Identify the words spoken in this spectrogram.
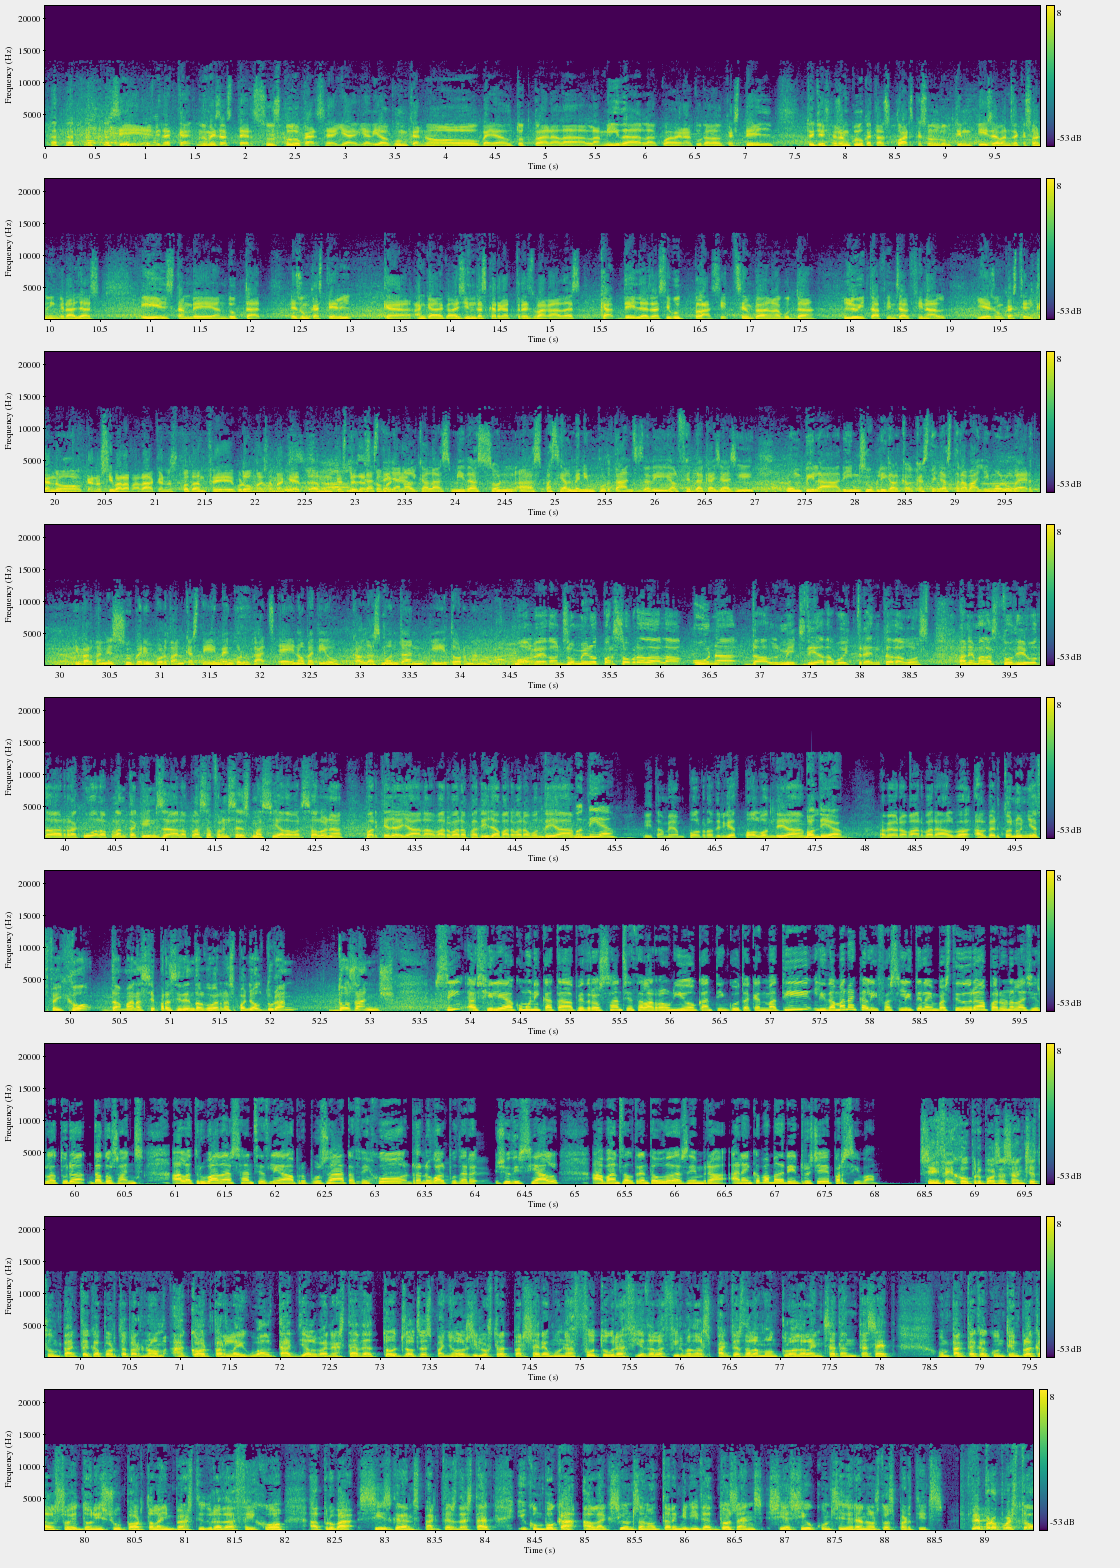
Sí, és veritat que només els terços col·locar-se, ja hi havia algun que no veia del tot clara la, la mida, la quadratura del castell, tot i això s'han col·locat els quarts, que són l'últim pis abans de que sonin gralles, i ells també han dubtat. És un castell que, encara que l'hagin descarregat tres vegades, cap d'elles ha sigut plàcid, sempre han hagut de lluitar fins al final, i és un castell que no, que no s'hi val a badar, que no es poden fer bromes amb, aquest, amb un I castell, un com castell en el que les mides són especialment importants, és a dir, el fet de que hi hagi un pilar a dins obliga que el castell es treballi molt obert i per tant és superimportant que estiguin ben col·locats. Eh, no patiu, que el desmunten i tornen. Molt bé, doncs un minut per sobre de la una del migdia d'avui, 30 d'agost. Anem a l'estudi u de rac a la planta 15, a la plaça Francesc Macià de Barcelona, perquè allà hi ha la Bàrbara Padilla. Bàrbara, bon dia. Bon dia. I també en Pol Rodríguez. Pol, bon dia. Bon dia. A veure, Bàrbara, Alberto Núñez Feijó demana ser president del govern espanyol durant dos anys. Sí, així li ha comunicat a Pedro Sánchez a la reunió que han tingut aquest matí. Li demana que li faciliti la investidura per una legislatura de dos anys. A la trobada, Sánchez li ha proposat a Feijó renovar el poder judicial abans del 31 de desembre. Anem cap a Madrid. Roger Perciba. Sí, Feijó proposa a Sánchez un pacte que porta per nom Acord per la Igualtat i el Benestar de tots els espanyols, il·lustrat per cert amb una fotografia de la firma dels pactes de la Moncloa de l'any 77. Un pacte que contempla que el PSOE doni suport a la investidura de Feijó, aprovar sis grans pactes d'estat i convocar eleccions en el termini de dos anys si així ho consideren els dos partits. Le he propuesto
